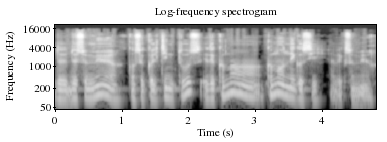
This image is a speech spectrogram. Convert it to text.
de, de, ce mur qu'on se coltine tous et de comment comment on négocie avec ce mur?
